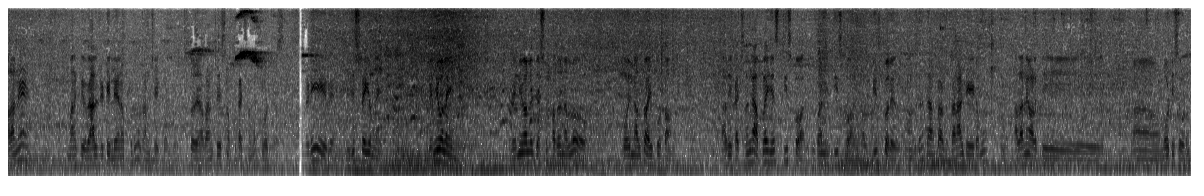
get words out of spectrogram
అలానే మనకి వ్యాలిడిటీ లేనప్పుడు రన్ చేయకూడదు. సో రన్ చేసినప్పుడు ఖచ్చితంగా క్లోజ్ చేస్తాం. ఆల్రెడీ రిజిస్టర్ అయ్యి ఉన్నాయి. రెన్యువల్ అయింది. రెన్యువల్ జస్ట్ పదో నెలలో పోయిన నెలతో అయిపోతాం అవి ఖచ్చితంగా అప్లై చేసి తీసుకోవాలి. ఇవన్నీ తీసుకోవాలి. వాళ్ళు తీసుకోలేదు. అందుకని దాంట్లో పెనాల్టీ వేయడము అలానే వాళ్ళకి నోటీస్ ఇవ్వడం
